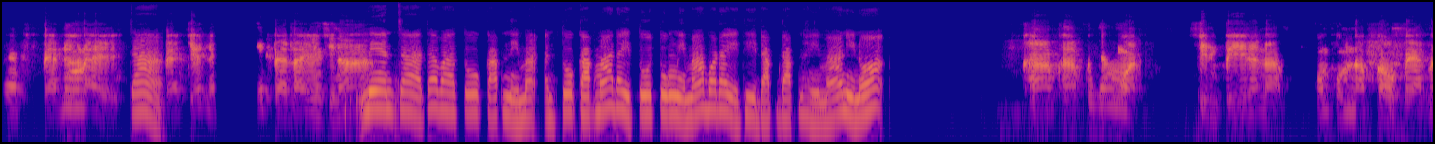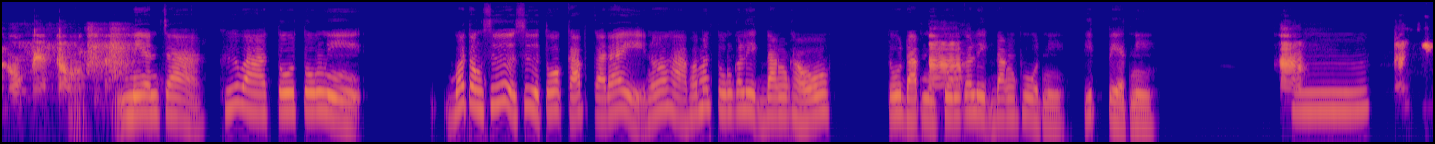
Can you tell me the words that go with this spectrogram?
แปดแปดหนึ่งได้จ้า แปดเจ็ดเนี่ย เจ็ดแปดได้เองสินะแม่นจ้าแต่ว่าตัวกลับนี่มา อันตัวกลับมาได้ตัวตรงนี่มาบ่ได้ที่ดับดับให้มานี่เนาะครับครับก็ยังงวดสิ้นปีนั่นนะผมผมนับเก่าแปดมันออกแปดเก่าสินะแม่นจ้าคือว่าตัวตรงนี่บ่ต้องซื้อซื้อตัวกลับก็ได้เนาะค่ะ เพราะมันตรงกับเลขดังเขา ตัวดับนี่ตรงกับเลขดังโพูดนี่ ติดแปดนี่ครับอืมแต่จริง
